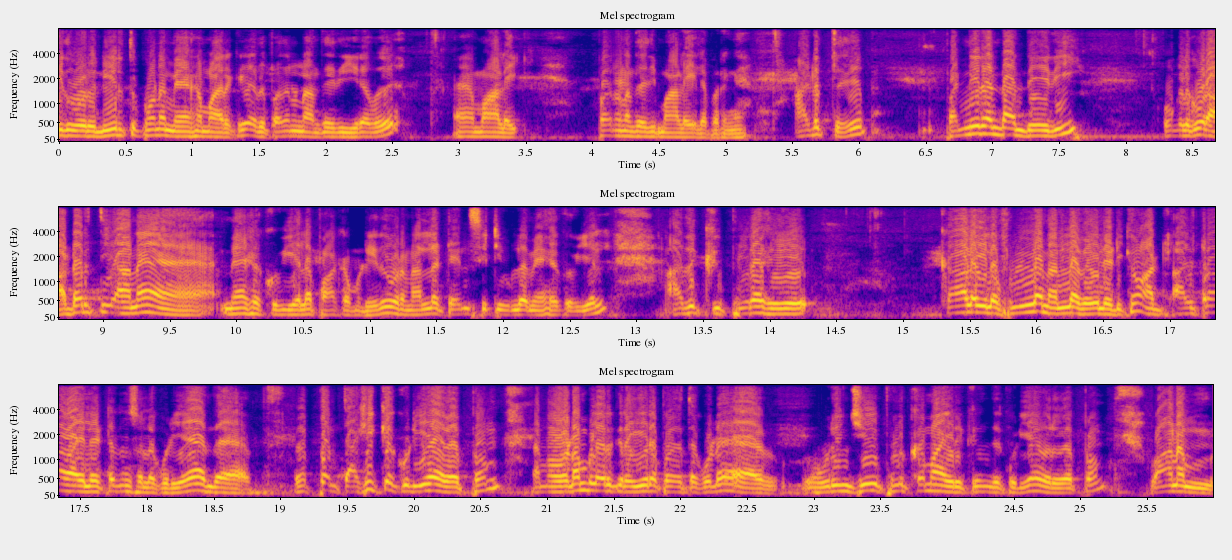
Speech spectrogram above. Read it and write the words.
இது ஒரு நீர்த்து போன மேகமாக இருக்குது அது பதினொன்றாம் தேதி இரவு மாலை. பதினொன்றாம் தேதி மாலையில் பாருங்கள் அடுத்து பன்னிரெண்டாம் தேதி உங்களுக்கு ஒரு அடர்த்தியான மேகக்குவியலை பார்க்க முடியுது. ஒரு நல்ல டென்சிட்டி உள்ள மேகக்குவியல். அதுக்கு பிறகு காலையில் ஃபுல்லாக நல்ல வெயில் அடிக்கும். அல்ட்ரா வயலட்னு சொல்லக்கூடிய அந்த வெப்பம் தகிக்கக்கூடிய வெப்பம் நம்ம உடம்புல இருக்கிற ஈரப்பதத்தை கூட உறிஞ்சி புழுக்கமாக இருக்குங்கக்கூடிய ஒரு வெப்பம். வானம்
